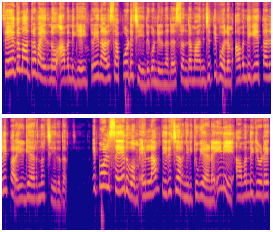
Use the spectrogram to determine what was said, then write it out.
സേതു മാത്രമായിരുന്നു അവന്തികയെ ഇത്രയും നാൾ സപ്പോർട്ട് ചെയ്തുകൊണ്ടിരുന്നത്. സ്വന്തം അനുജത്തി പോലും അവന്തികയെ തള്ളി പറയുകയായിരുന്നു ചെയ്തത്. ഇപ്പോൾ സേതുവും എല്ലാം തിരിച്ചറിഞ്ഞിരിക്കുകയാണ്. ഇനി അവന്തികയുടെ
